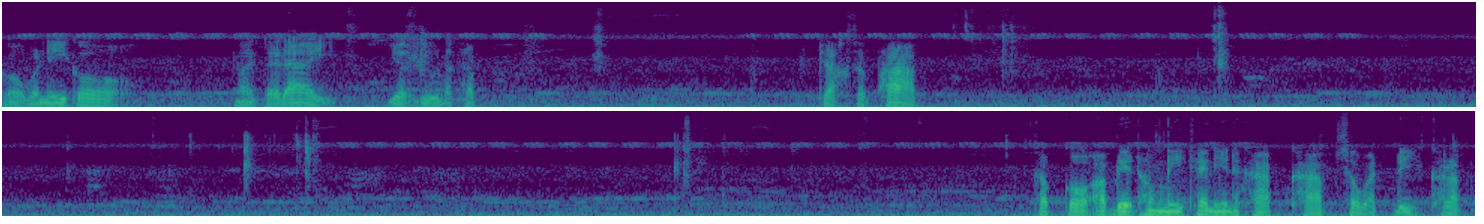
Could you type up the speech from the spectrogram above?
ก็วันนี้ก็น่าจะได้เยอะอยู่นะครับ จากสภาพครับก็อัปเดตห้องนี้แค่นี้นะครับครับ สวัสดีครับ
